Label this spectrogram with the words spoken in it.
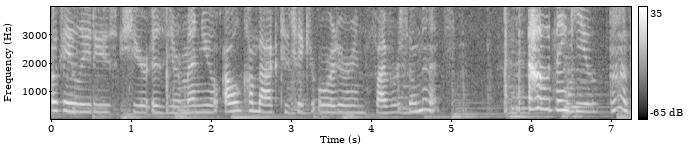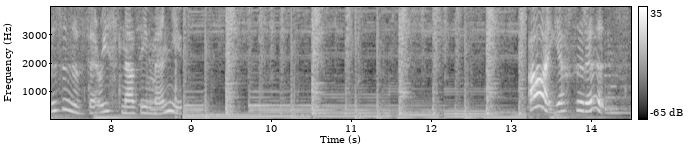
Okay, ladies, here is your menu. I will come back to take your order in five or so minutes. Oh, thank you. Oh, this is a very snazzy menu. Ah, yes it is.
